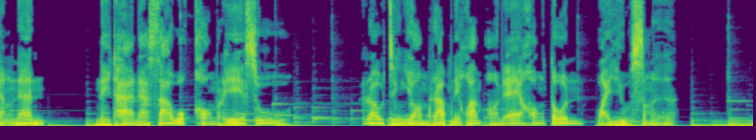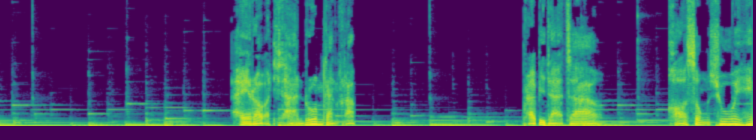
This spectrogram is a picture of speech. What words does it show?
ดังนั้น ในฐานะสาวกของพระเยซู เราจึงยอมรับในความอ่อนแอของตนไว้อยู่เสมอ ให้เราอธิษฐานร่วมกันครับ พระบิดาเจ้า ขอทรงช่วยให้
